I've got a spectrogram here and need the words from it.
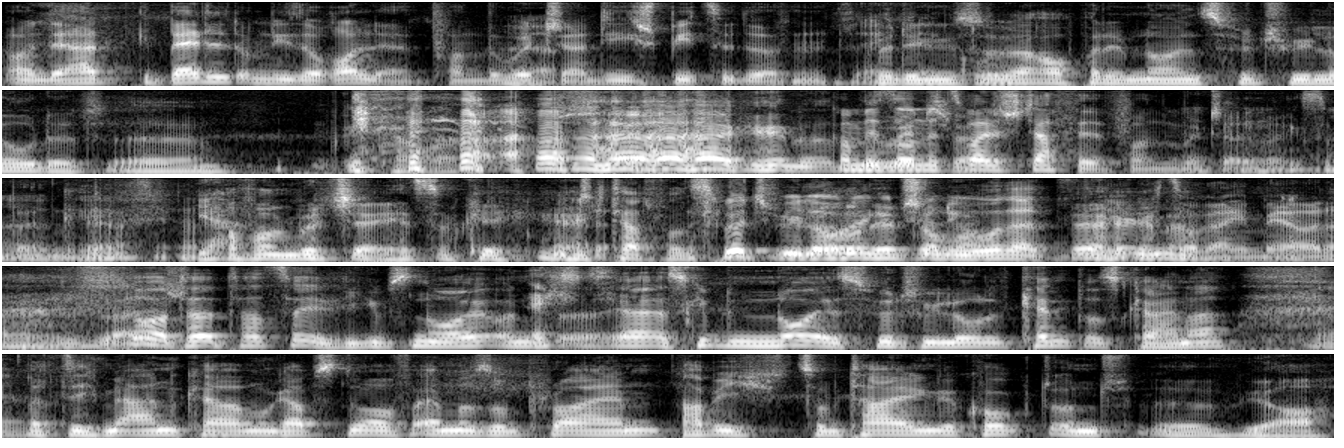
und er hat gebettelt um diese Rolle von The Witcher, die spielen zu dürfen. Für den ist sogar auch bei dem neuen Switch Reloaded. Äh, gecovert. genau, Kommt jetzt noch eine Witcher. zweite Staffel von Witcher übrigens. Ja. Ja. Auch von Witcher jetzt, okay. Ich dachte von Switch Reloaded gibt schon die Reloaded. 100. Ja, gibt's doch gar nicht mehr, oder? Das ist Ja, tatsächlich, die gibt es neu. Und Echt? äh, ja, es gibt ein neues Switch Reloaded, kennt bloß keiner. Als nicht mehr ankam, gab es nur auf Amazon Prime. Habe ich zum Teilen geguckt und äh, ja,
